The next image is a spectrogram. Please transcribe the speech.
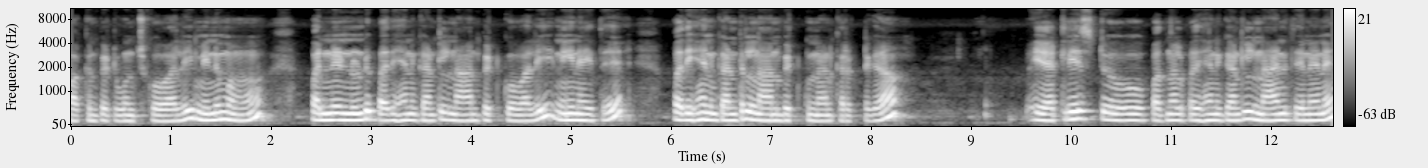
పక్కన పెట్టి ఉంచుకోవాలి. మినిమము పన్నెండు నుండి పదిహేను గంటలు నానబెట్టుకోవాలి. నేనైతే పదిహేను గంటలు నానబెట్టుకున్నాను కరెక్ట్గా. అట్లీస్ట్ పద్నాలుగు పదిహేను గంటలు నానితేనే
